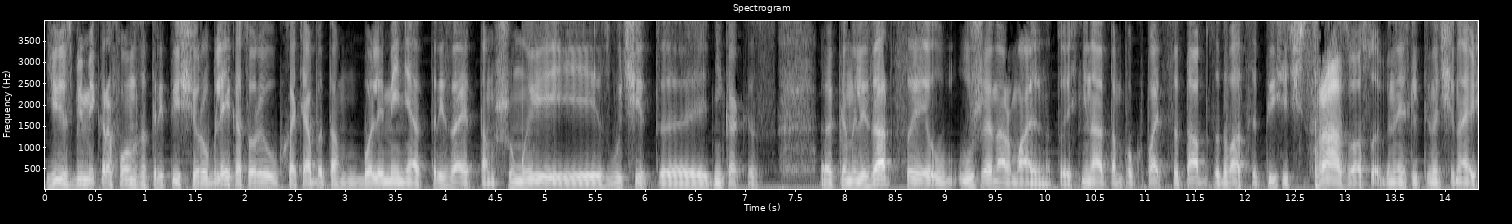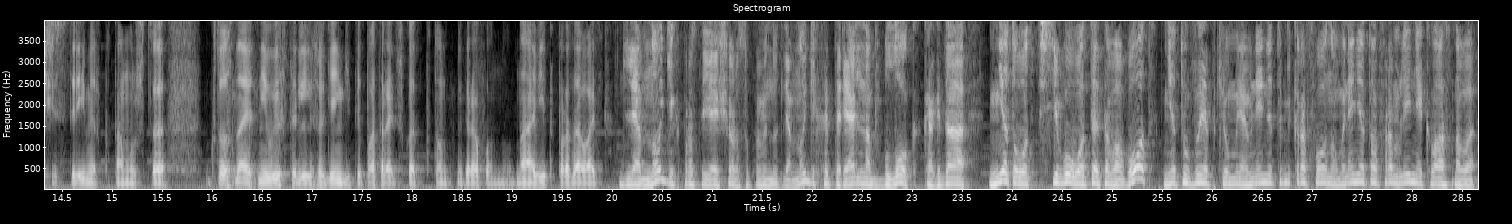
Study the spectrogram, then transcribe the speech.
USB микрофон за 3000 рублей, который хотя бы там более-менее отрезает там шумы и звучит э, не как из э, канализации, уже нормально. То есть не надо там покупать сетап за 20 тысяч сразу, особенно если ты начинающий стример, потому что, кто знает, не выстрелишь, а деньги ты потратишь куда-то потом микрофон ну, на Авито продавать. Для многих, просто я еще раз упомяну, для многих это реально блок, когда нету вот всего вот этого вот, нету вебки у меня, у меня нету микрофона, у меня нету оформления классного,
